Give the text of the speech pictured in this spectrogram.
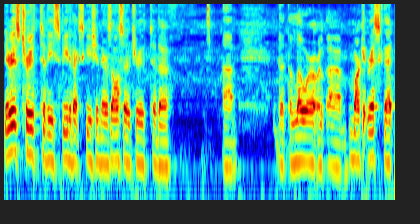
there is truth to the speed of execution. There is also truth to the um, the, the lower or, uh, market risk that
